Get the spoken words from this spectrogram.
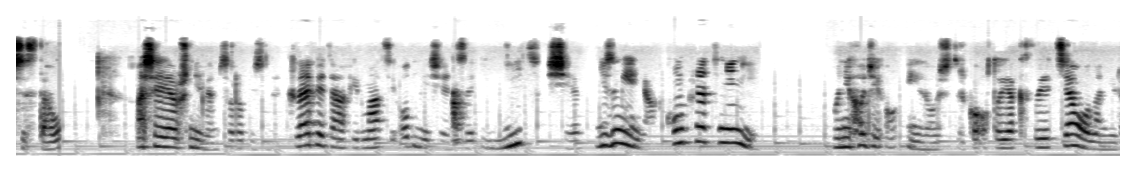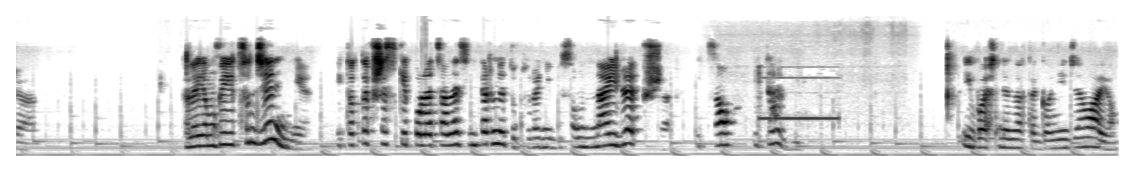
się stało? Asia, ja już nie wiem, co robić. Klepię te afirmacje od miesięcy i nic się nie zmienia. Kompletnie nic. Bo nie chodzi o ilość, tylko o to, jak twoje ciało na nie reaguje. Ale ja mówię je codziennie. I to te wszystkie polecane z internetu, które niby są najlepsze. I co? I tak. I właśnie dlatego nie działają.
